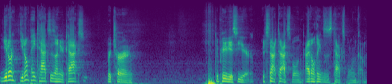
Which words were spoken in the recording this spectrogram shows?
You don't you don't pay taxes on your tax return the previous year. It's not taxable. I don't think this is taxable income.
